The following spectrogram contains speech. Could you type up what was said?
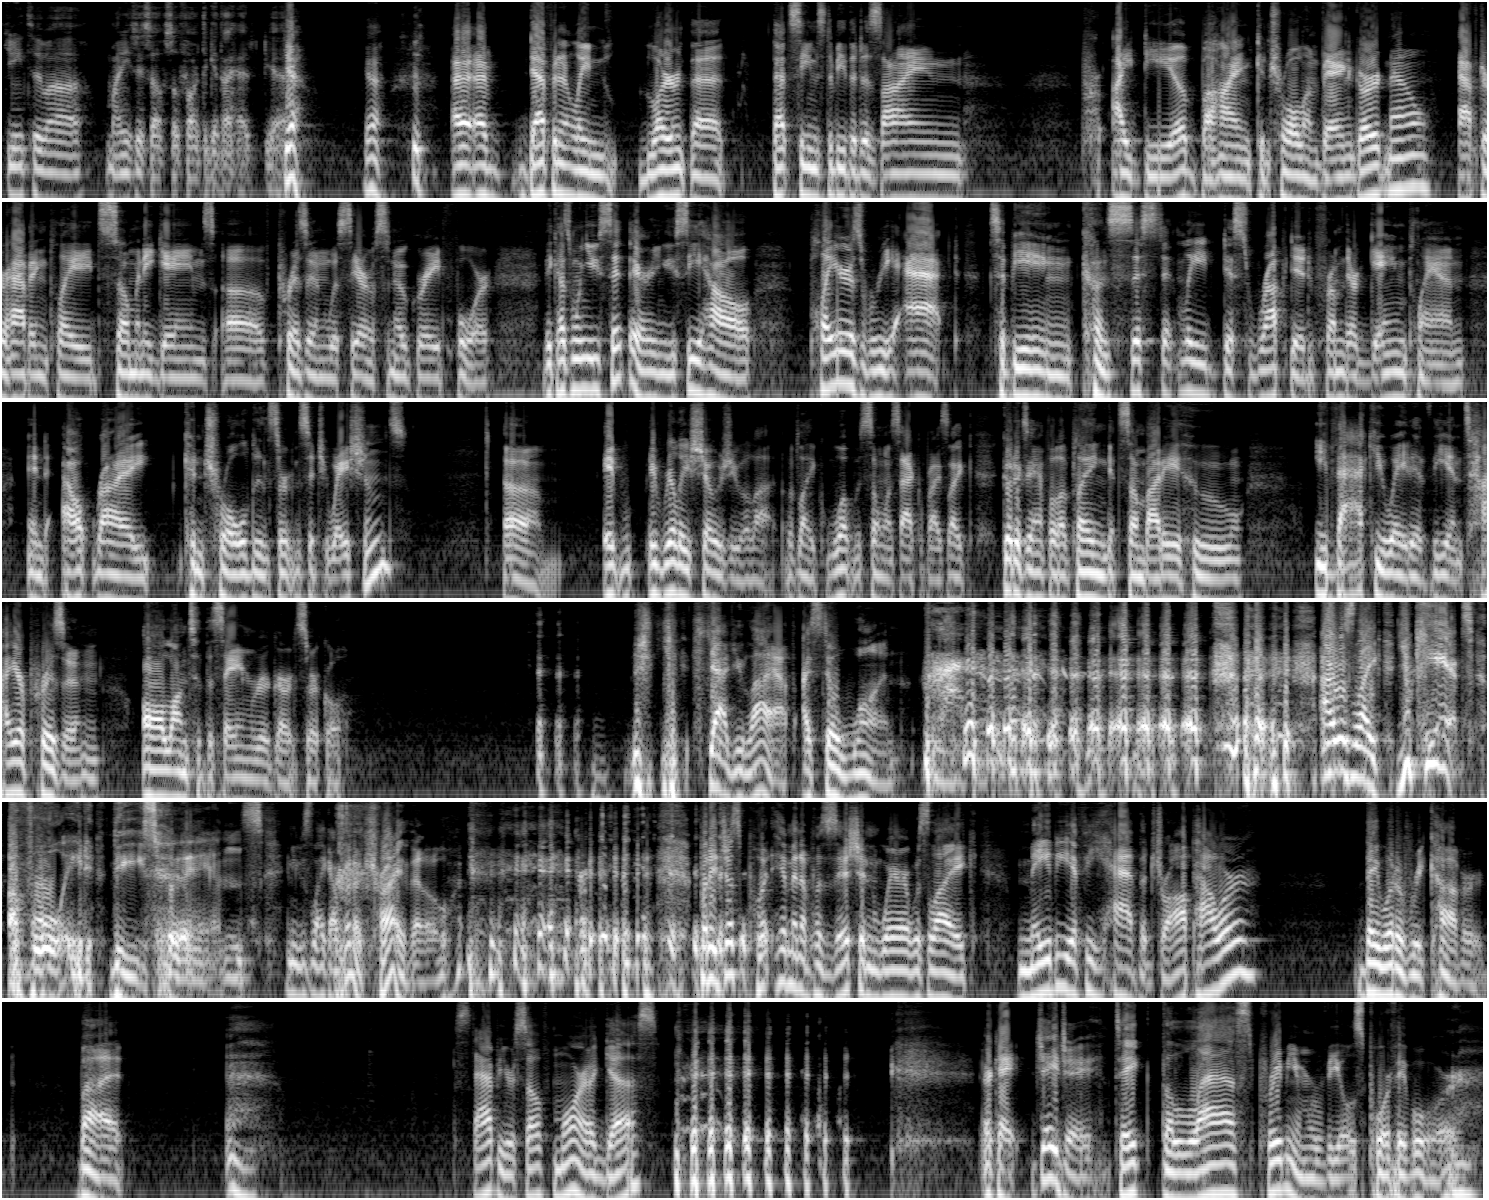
you need to uh, minus yourself so far to get ahead. Yeah. Yeah. Yeah. I, I've definitely learned that that seems to be the design pr- idea behind Control and Vanguard now. After having played so many games of Prison with Zero Snow Grade 4. Because when you sit there and you see how players react to being consistently disrupted from their game plan and outright controlled in certain situations, um, it it really shows you a lot of like what was someone sacrifice. Like good example of playing against somebody who evacuated the entire prison all onto the same rear guard circle. yeah, you laugh. I still won. I was like, you can't avoid these hands. And he was like, I'm going to try though. but it just put him in a position where it was like, maybe if he had the draw power, they would have recovered. but uh, stab yourself more, I guess. okay, JJ, take the last premium reveals, por favor.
